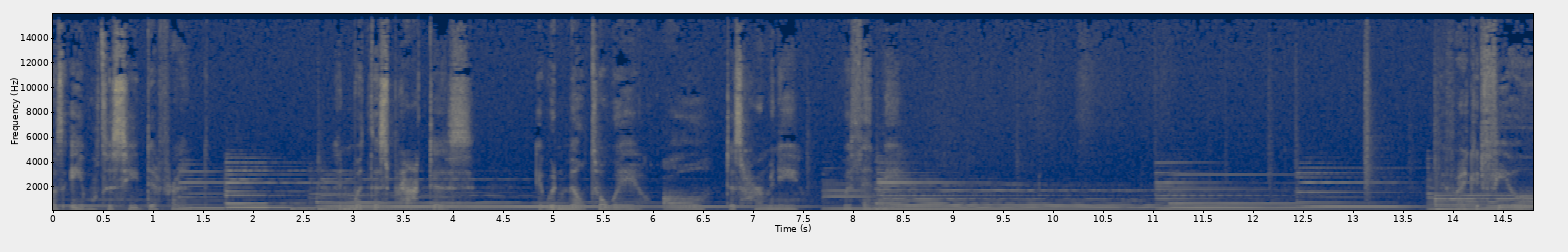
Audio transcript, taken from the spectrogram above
was able to see different, and with this practice, it would melt away all disharmony within me. If I could feel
